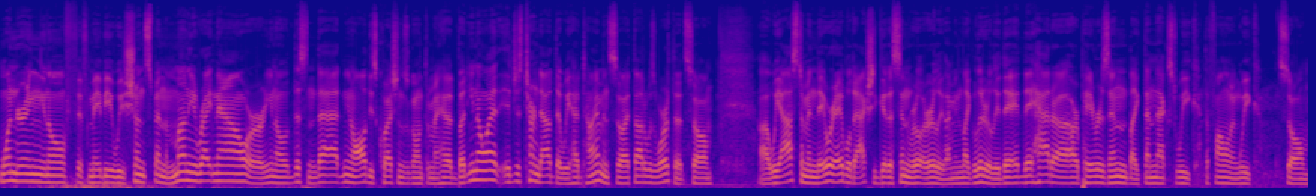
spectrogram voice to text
wondering, you know, if, if, maybe we shouldn't spend the money right now, or you know this and that. You know, all these questions were going through my head. But you know what? It just turned out that we had time, and so I thought it was worth it. So. Uh, we asked them, and they were able to actually get us in real early. I mean, like literally, they they had uh, our pavers in like the next week, the following week. So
